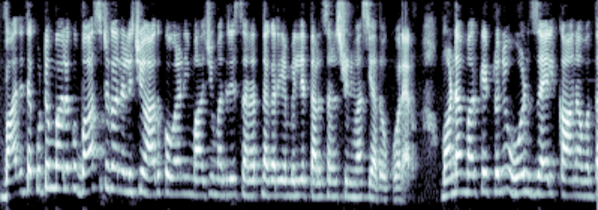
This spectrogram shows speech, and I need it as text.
బాధిత కుటుంబాలకు బాసటగా నిలిచి ఆదుకోవాలని మాజీ మంత్రి సనత్ నగర్ ఎమ్మెల్యే తలసన శ్రీనివాస్ యాదవ్ కోరారు. మొండా మార్కెట్లోని ఓల్డ్ జైల్ ఖానా వద్ద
